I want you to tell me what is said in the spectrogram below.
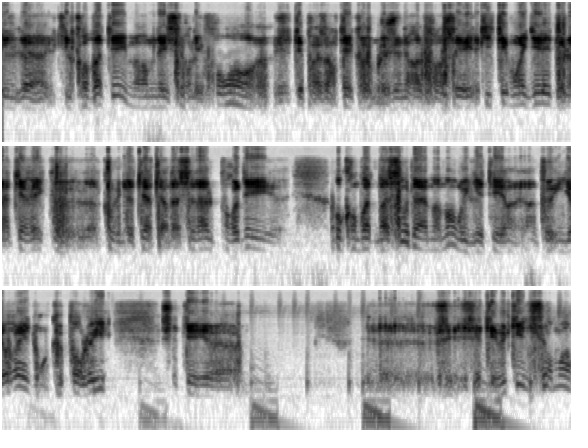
euh, qu'il combattait, il m'a emmené sur les fronts. Euh, J'étais présenté comme le général français qui témoignait de l'intérêt que la communauté internationale prenait au combat de Massoud à un moment où il était un, peu ignoré. Donc pour lui, c'était euh, j'étais utile sûrement.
